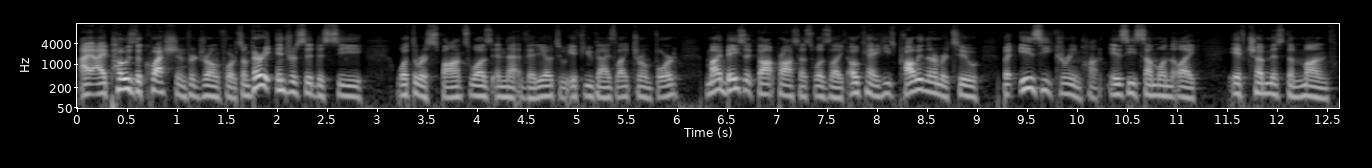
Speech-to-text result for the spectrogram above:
I, I, posed a question for Jerome Ford. So I'm very interested to see what the response was in that video to if you guys like Jerome Ford. My basic thought process was like, okay, he's probably the number two, but is he Kareem Hunt? Is he someone that like if Chubb missed a month,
